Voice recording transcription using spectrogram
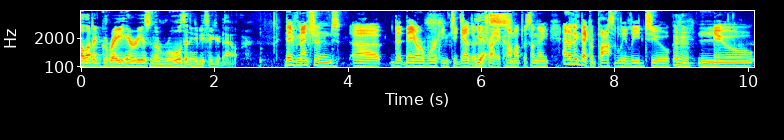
a lot of gray areas in the rules that need to be figured out. They've mentioned uh, that they are working together Yes. to try to come up with something, and I think that could possibly lead to Mm-hmm. new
